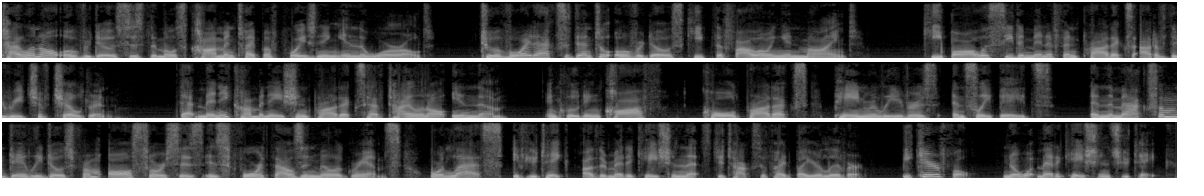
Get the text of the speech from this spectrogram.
Tylenol overdose is the most common type of poisoning in the world. To avoid accidental overdose, keep the following in mind. Keep all acetaminophen products out of the reach of children. That many combination products have Tylenol in them, including cough, cold products, pain relievers, and sleep aids. And the maximum daily dose from all sources is 4,000 milligrams, or less if you take other medication that's detoxified by your liver. Be careful. Know what medications you take.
